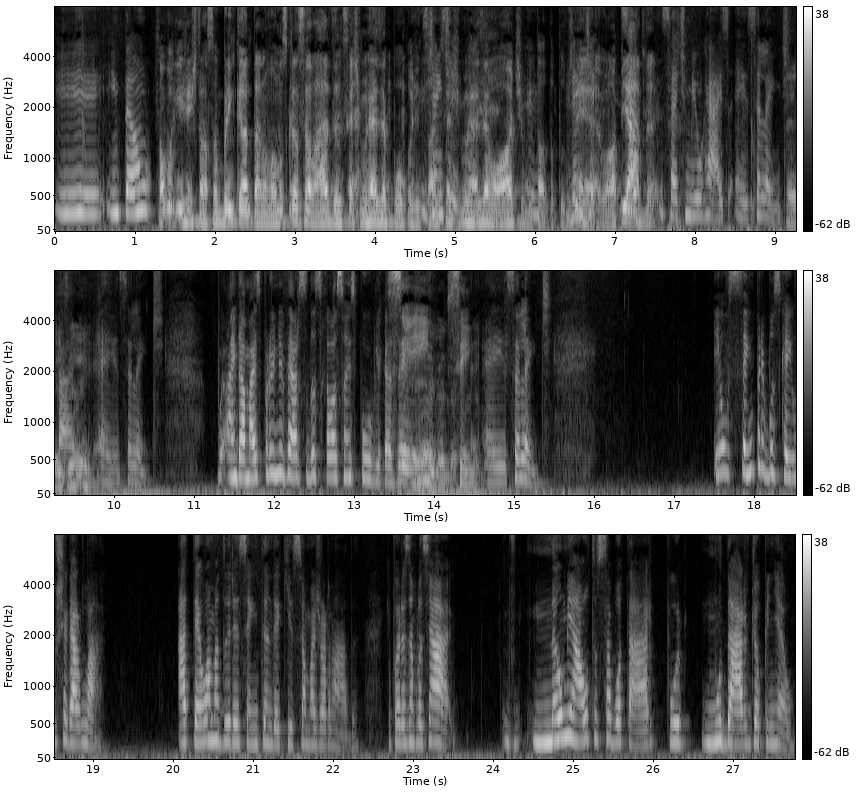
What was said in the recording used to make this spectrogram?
E então, Só um pouquinho, gente, nós estamos brincando, tá? Não vamos cancelar dizendo que 7 mil reais é pouco. A gente, sabe que Gente, 7 mil reais é ótimo e tal, tá tudo gente, bem. É uma piada. 7, mil reais é excelente, É tá? excelente. É excelente. Ainda mais para o universo das relações públicas. é- Sim, verdade. sim. É excelente. Eu sempre busquei o chegar lá. Até eu amadurecer e entender que isso é uma jornada. Que, por exemplo, assim, ah, não me auto-sabotar por mudar de opinião.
